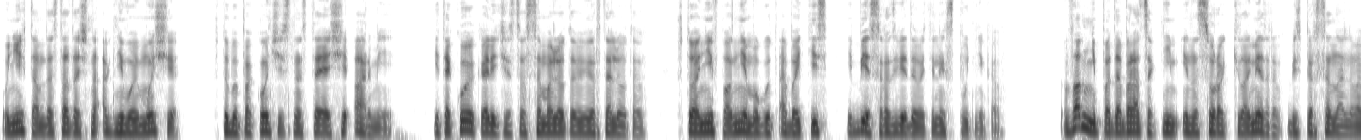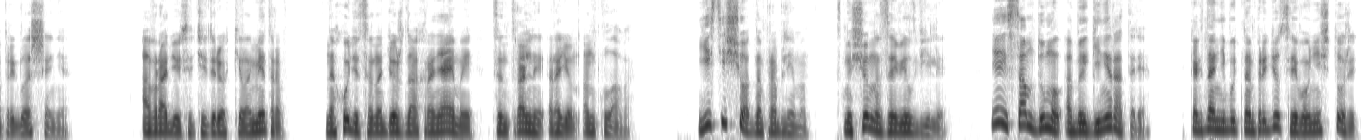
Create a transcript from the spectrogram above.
У них там достаточно огневой мощи, чтобы покончить с настоящей армией, и такое количество самолетов и вертолетов, что они вполне могут обойтись и без разведывательных спутников. Вам не подобраться к ним и на 40 километров без персонального приглашения. А в радиусе 4 километров находится надежно охраняемый центральный район Анклава. Есть еще одна проблема, смущенно заявил Вилли. Я и сам думал об их генераторе. Когда-нибудь нам придется его уничтожить,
